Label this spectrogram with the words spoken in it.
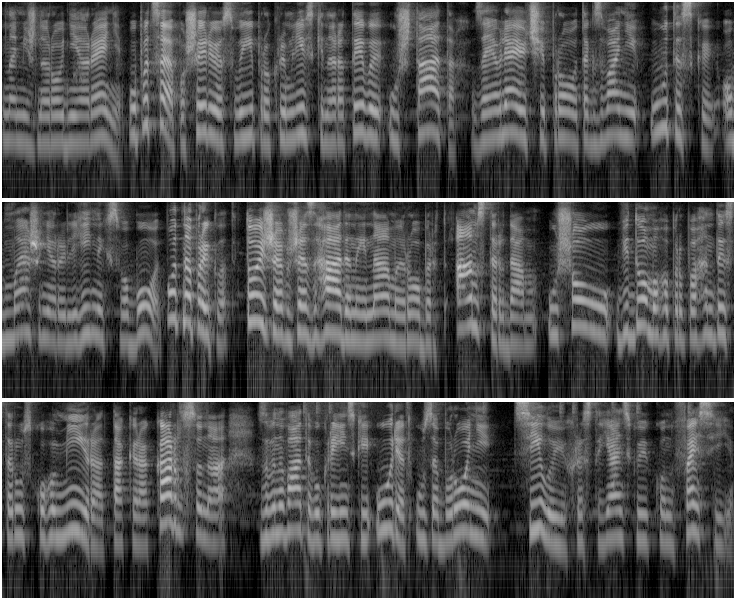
на міжнародній арені. УПЦ поширює свої прокремлівські наративи у Штатах, заявляючи про так звані утиски, обмеження релігійних свобод. От, наприклад, той же вже згаданий нами Роберт Амстердам у шоу відомого пропагандиста руського міра Такера Карлсона звинуватив український уряд у забороні. Цілої християнської конфесії,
